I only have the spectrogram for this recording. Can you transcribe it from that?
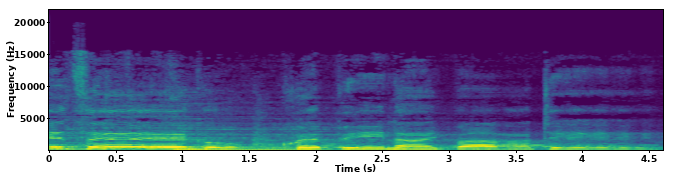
ရဲ့သေးကိုခွဲပေးလိုက်ပါတယ်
